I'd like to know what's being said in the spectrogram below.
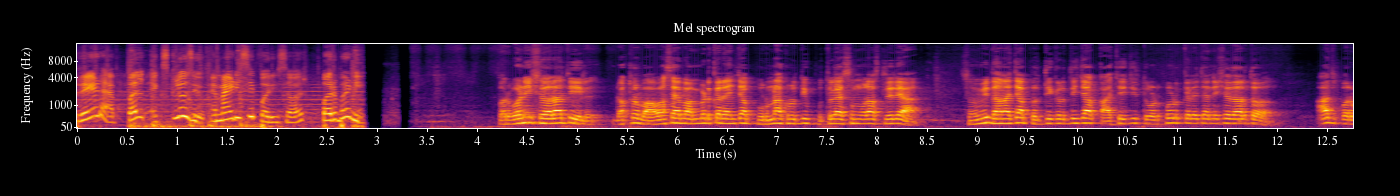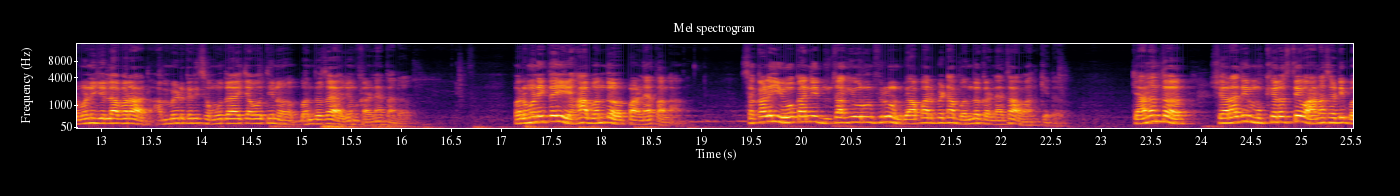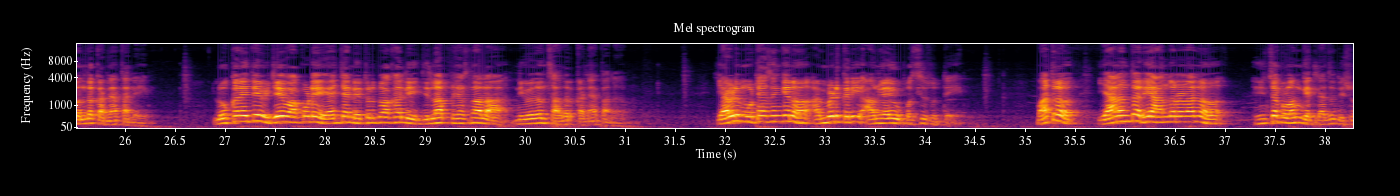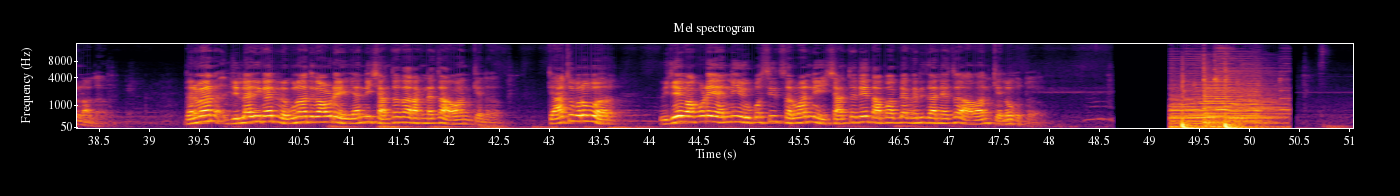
Red apple exclusive MIDC परिसर परभणी. परभणी शहरातील doctor Babasaheb Ambedkar यांच्या पूर्णाकृती पुतळ्यासमोर असलेल्या संविधानाच्या प्रतिकृतीच्या काचेची तोडफोड केल्याच्या निषेधार्थ आज परभणी जिल्हाभरात आंबेडकरी समुदायाच्या वतीनं बंदचं आयोजन करण्यात आलं. परभणीतही हा बंद पाळण्यात आला. सकाळी युवकांनी दुचाकीवरून फिरून व्यापारपेठा बंद करण्याचं आवाहन केलं. त्यानंतर शहरातील मुख्य रस्ते वाहनासाठी बंद करण्यात आले. लोकनेते विजय वाकोडे यांच्या नेतृत्वाखाली जिल्हा प्रशासनाला निवेदन सादर करण्यात आलं. यावेळी मोठ्या संख्येनं आंबेडकरी अनुयायी उपस्थित होते. मात्र यानंतर या आंदोलनानं हिंसक वळण घेतल्याचं दिसून आलं. दरम्यान जिल्हाधिकारी रघुनाथ गावडे यांनी शांतता राखण्याचं आवाहन केलं. त्याचबरोबर विजय वाकोडे यांनी उपस्थित सर्वांनी शांततेत आपापल्या घरी जाण्याचं आवाहन केलं होतं.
